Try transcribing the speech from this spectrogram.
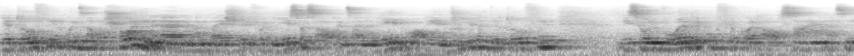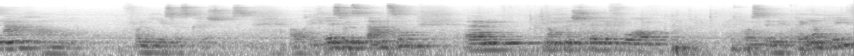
wir dürfen uns aber schon ähm, am Beispiel von Jesus auch in seinem Leben orientieren. Wir dürfen wie so ein Wohlgeruch für Gott auch sein als Nachahmer von Jesus Christus. Auch ich lese uns dazu ähm, noch eine Stelle vor aus dem Hebräerbrief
